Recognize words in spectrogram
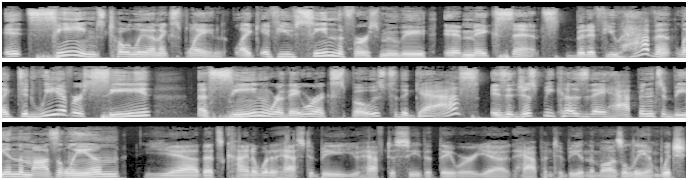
it seems totally unexplained. Like, if you've seen the first movie, it makes sense. But if you haven't, like, did we ever see a scene where they were exposed to the gas? Is it just because they happened to be in the mausoleum Yeah, that's kind of what it has to be. You have to see that they were, yeah, happened to be in the mausoleum, which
